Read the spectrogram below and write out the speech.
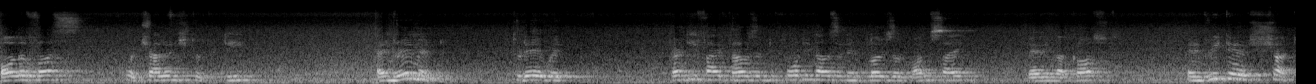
All of us were challenged to the teeth. And Raymond, today with 35,000 to 40,000 employees on one side, bearing a cost, and retail shut,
